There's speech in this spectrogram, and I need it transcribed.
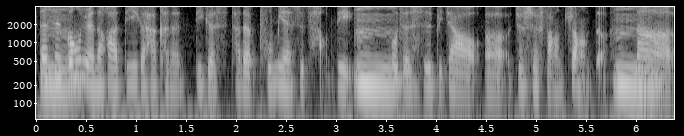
但是公园的话，第一个它可能第一个是它的铺面是草地，嗯，或者是比较呃就是防撞的，嗯，那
